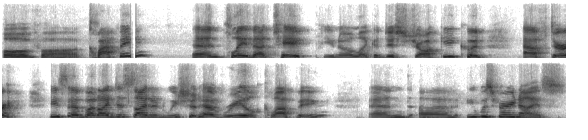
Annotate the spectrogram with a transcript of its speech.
of uh, clapping and play that tape, you know, like a disc jockey could after. He said, but I decided we should have real clapping. And uh, it was very nice.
